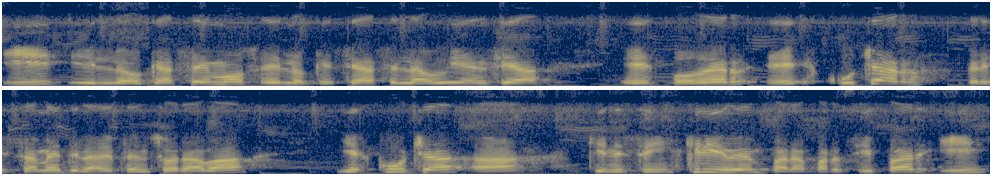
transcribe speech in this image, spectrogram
y, lo que hacemos es, lo que se hace en la audiencia, es poder eh, escuchar, precisamente la defensora va y escucha a quienes se inscriben para participar y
